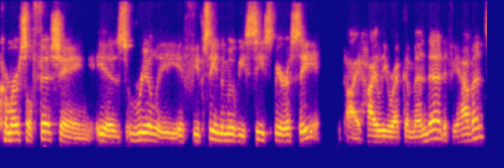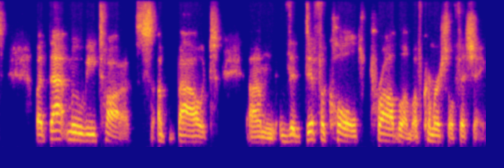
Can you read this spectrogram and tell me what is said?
Commercial fishing is really if you've seen the movie seaspiracy i highly recommend it if you haven't but that movie talks about um, the difficult problem of commercial fishing.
